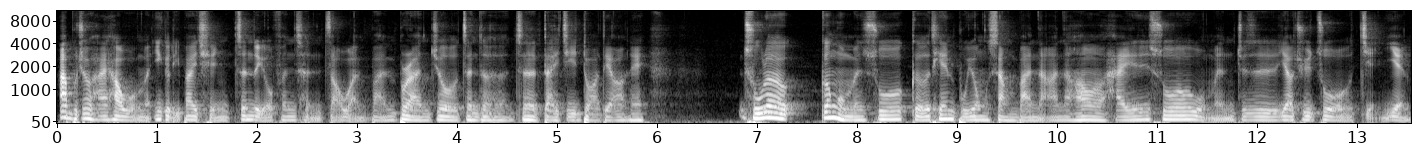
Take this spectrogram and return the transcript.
啊不就还好，我们一个礼拜前真的有分成早晚班，不然就真的真的待机断掉呢。除了。跟我们说隔天不用上班啊，然后还说我们就是要去做检验，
